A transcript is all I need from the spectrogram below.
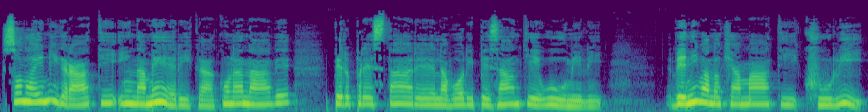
sono emigrati in America con la nave per prestare lavori pesanti e umili. Venivano chiamati culi.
